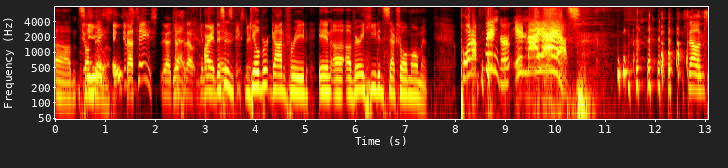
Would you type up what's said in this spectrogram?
Um, Give us someday. a you will. taste. taste? Give us a taste. Yeah, test yeah, it out. give All us right, the this taste. is Taster. Gilbert Gottfried in a, a very heated sexual moment. Put a finger in my ass. Sounds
